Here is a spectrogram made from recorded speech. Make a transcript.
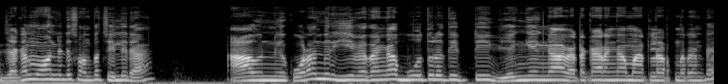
జగన్మోహన్ రెడ్డి సొంత చెల్లిరా? ఆవిడ్ని కూడా మీరు ఈ విధంగా బూతులు తిట్టి వ్యంగ్యంగా వెటకారంగా మాట్లాడుతున్నారంటే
